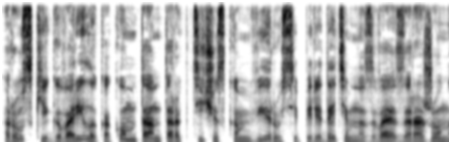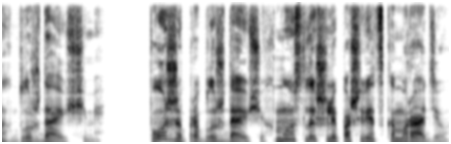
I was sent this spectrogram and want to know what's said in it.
Русский говорил о каком-то антарктическом вирусе, перед этим называя зараженных блуждающими. Позже про блуждающих мы услышали по шведскому радио,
